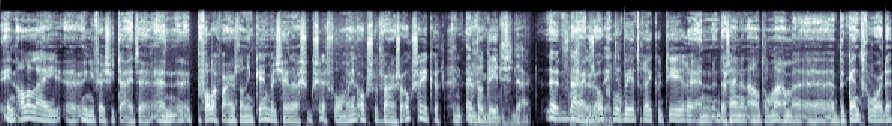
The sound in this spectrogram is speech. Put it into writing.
in allerlei uh, universiteiten. En uh, toevallig waren ze dan in Cambridge heel erg succesvol, maar in Oxford waren ze ook zeker. En, en wat deden ze daar? daar hebben ze ook geprobeerd te recruteren. En daar zijn een aantal namen bekend geworden.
